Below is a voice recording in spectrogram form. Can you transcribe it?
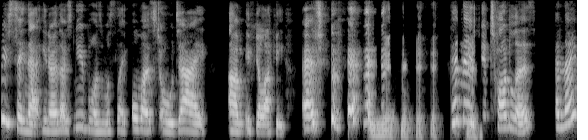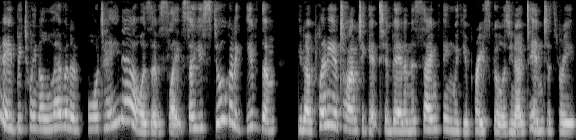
We've seen that. You know, those newborns will sleep almost all day um, if you're lucky. And then, then there's your toddlers, and they need between 11 and 14 hours of sleep. So you still got to give them, you know, plenty of time to get to bed. And the same thing with your preschoolers, you know, 10 to 3,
